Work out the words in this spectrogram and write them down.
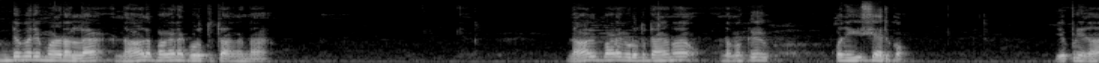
இந்த மாதிரி மாடலில் நாலு பகடை கொடுத்துட்டாங்கன்னா நாலு பகடை கொடுத்துட்டாங்கன்னா நமக்கு கொஞ்சம் ஈஸியாக இருக்கும். எப்படின்னா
